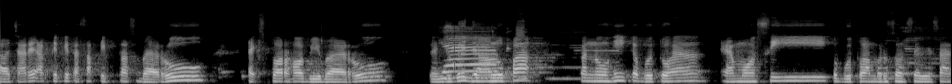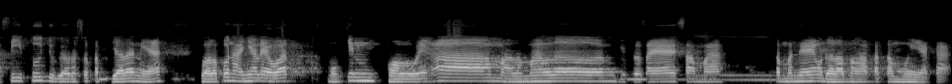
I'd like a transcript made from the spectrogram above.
uh, cari aktivitas-aktivitas baru, eksplor hobi baru, dan ya, juga jangan lupa penuhi kebutuhan emosi, kebutuhan bersosialisasi itu juga harus tetap jalan ya, walaupun hanya lewat mungkin call WA malam-malam gitu. Saya sama temennya yang udah lama nggak ketemu ya kak.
